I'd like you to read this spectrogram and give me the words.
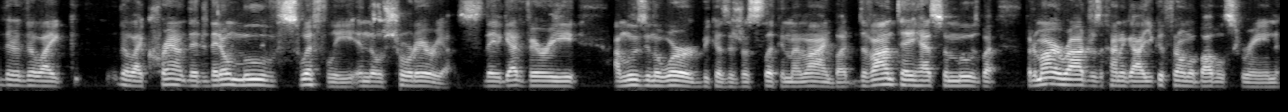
they're they're like they're like cramped. They, they don't move swiftly in those short areas. They get very. I'm losing the word because it's just slipping my mind. But Davante has some moves, but but Amari Rodgers is the kind of guy you could throw him a bubble screen,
